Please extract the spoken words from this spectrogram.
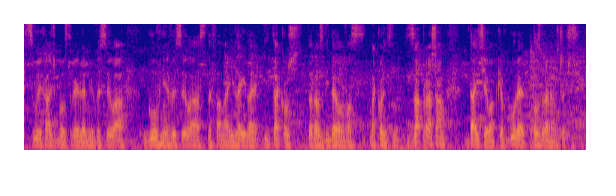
słychać, bo Strejle mi wysyła, głównie wysyła Stefana i Lejle i takoż teraz wideo Was na końcu zapraszam. Dajcie łapkę w górę, pozdrawiam, cześć.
